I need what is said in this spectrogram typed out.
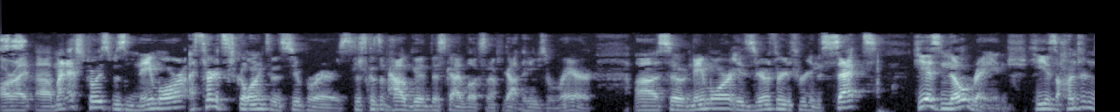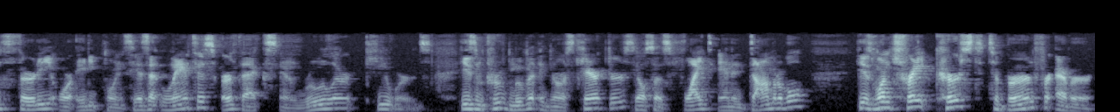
All right, uh, my next choice was Namor. I started scrolling to the super rares just because of how good this guy looks, and I forgot that he was rare. Uh, so Namor is 033 in the sect. He has no range. He is 130 or 80 points. He has Atlantis, Earth X, and Ruler keywords. He has improved movement, ignores characters. He also has flight and indomitable. He has one trait, cursed to burn forever.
